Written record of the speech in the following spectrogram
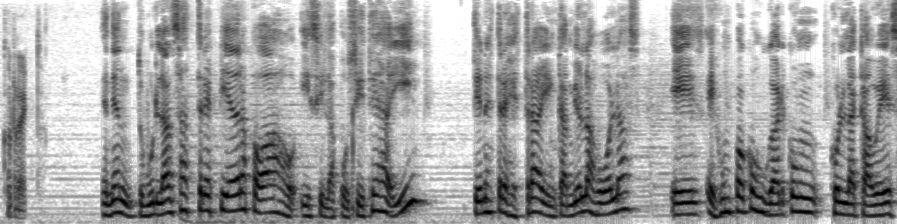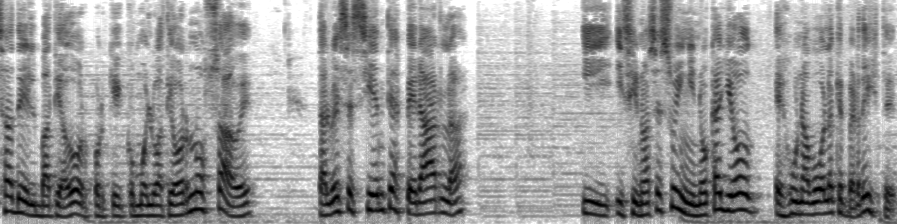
Correcto. ¿Entiendes? Tú lanzas tres piedras para abajo y si las pusiste ahí, tienes tres strikes. En cambio, las bolas es, un poco jugar con, la cabeza del bateador, porque como el bateador no sabe, tal vez se siente a esperarla y, y, si no hace swing y no cayó, es una bola que perdiste.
